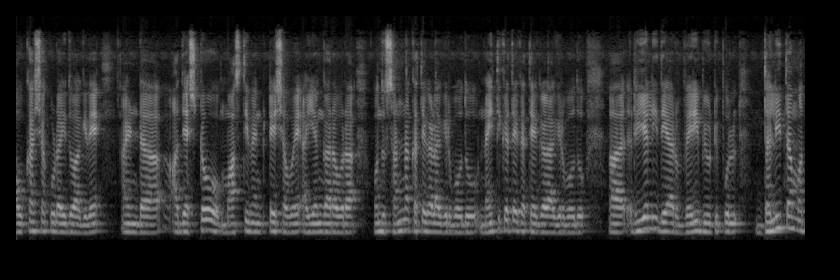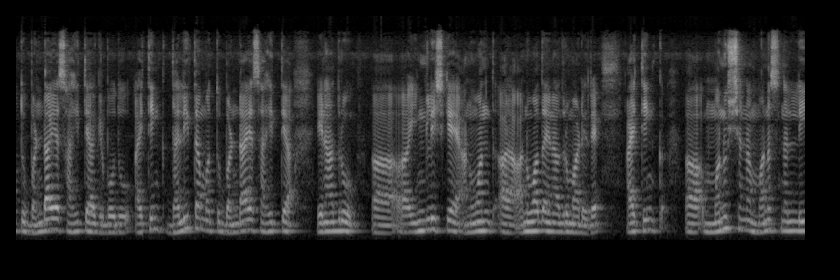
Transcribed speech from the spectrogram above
ಅವಕಾಶ ಕೂಡ ಇದು ಆಗಿದೆ. ಆ್ಯಂಡ್ ಅದೆಷ್ಟೋ ಮಾಸ್ತಿ ವೆಂಕಟೇಶ್ ಅವೇ, ಅಯ್ಯಂಗಾರ್ ಅವರ ಒಂದು ಸಣ್ಣ ಕಥೆಗಳಾಗಿರ್ಬೋದು, ನೈತಿಕತೆ ಕಥೆಗಳಾಗಿರ್ಬೋದು really they are very beautiful Dalit ಮತ್ತು ಬಂಡಾಯ ಸಾಹಿತ್ಯ ಆಗಿರ್ಬೋದು ಐ ಥಿಂಕ್ ದಲಿತ ಮತ್ತು ಬಂಡಾಯ ಸಾಹಿತ್ಯ ಏನಾದರೂ ಇಂಗ್ಲೀಷ್ಗೆ ಅನುವಂತ ಅನುವಾದ ಏನಾದರೂ ಮಾಡಿದರೆ ಐ ಥಿಂಕ್ ಮನುಷ್ಯನ ಮನಸ್ಸಿನಲ್ಲಿ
